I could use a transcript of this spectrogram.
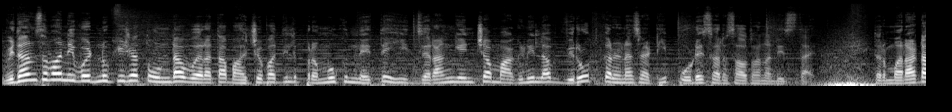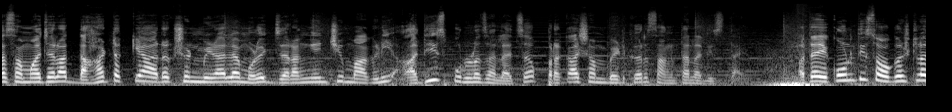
विधानसभा निवडणुकीच्या तोंडावर आता भाजपातील प्रमुख नेतेही जरांगेंच्या मागणीला विरोध करण्यासाठी पुढे सरसावताना दिसत आहेत तर मराठा समाजाला दहा टक्के आरक्षण मिळाल्यामुळे जरांगेंची मागणी आधीच पूर्ण झाल्याचं प्रकाश आंबेडकर सांगताना दिसत आहे आता एकोणतीस ऑगस्टला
